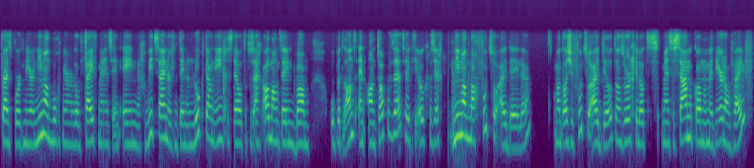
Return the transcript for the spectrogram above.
transport meer. Niemand mocht meer dan vijf mensen in één gebied zijn. Er is meteen een lockdown ingesteld. Dat was eigenlijk allemaal meteen bam op het land. En on top of that heeft hij ook gezegd: niemand mag voedsel uitdelen. Want als je voedsel uitdeelt, dan zorg je dat mensen samenkomen met meer dan vijf.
